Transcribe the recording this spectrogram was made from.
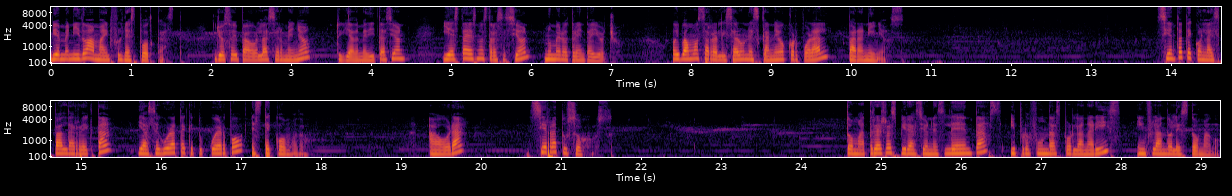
Bienvenido a Mindfulness Podcast. Yo soy Paola Cermeño, tu guía de meditación, y esta es nuestra sesión número 38. Hoy vamos a realizar un escaneo corporal para niños. Siéntate con la espalda recta y asegúrate que tu cuerpo esté cómodo. Ahora, cierra tus ojos. Toma tres respiraciones lentas y profundas por la nariz, inflando el estómago.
